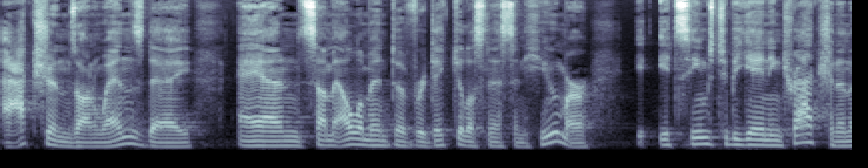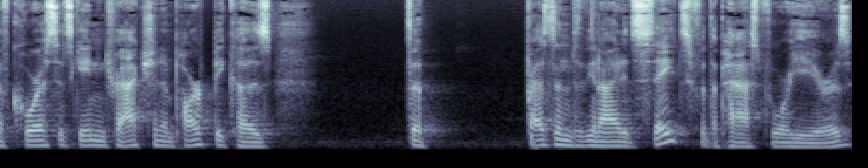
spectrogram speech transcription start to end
actions on Wednesday, and some element of ridiculousness and humor, it, it seems to be gaining traction. And of course, it's gaining traction in part because the president of the United States for the past four years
